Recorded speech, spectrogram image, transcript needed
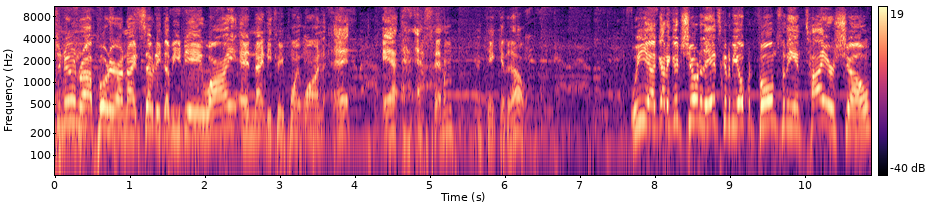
Good afternoon, Rob Port on 970 WDAY and 93.1 A- A- FM. I can't get it out. We uh, got a good show today. It's going to be open phones for the entire show.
